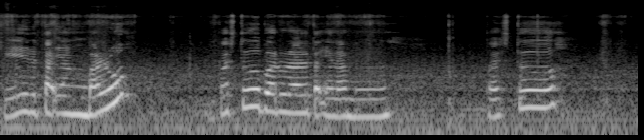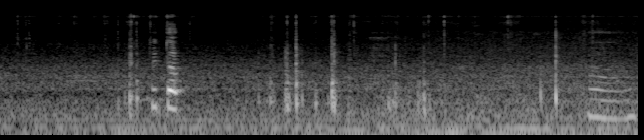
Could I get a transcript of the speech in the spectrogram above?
Okay, letak yang baru. Lepas tu baru dah letak yang lama. Lepas tu tutup. Hmm.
